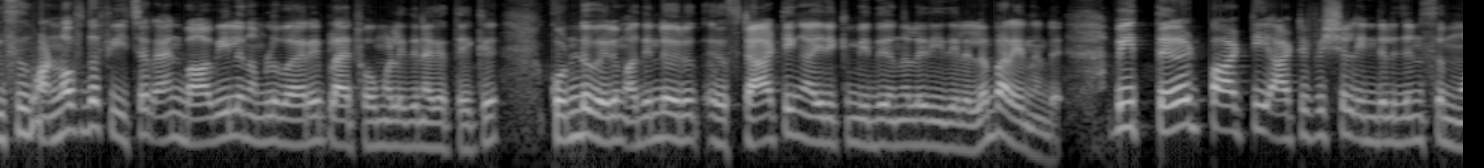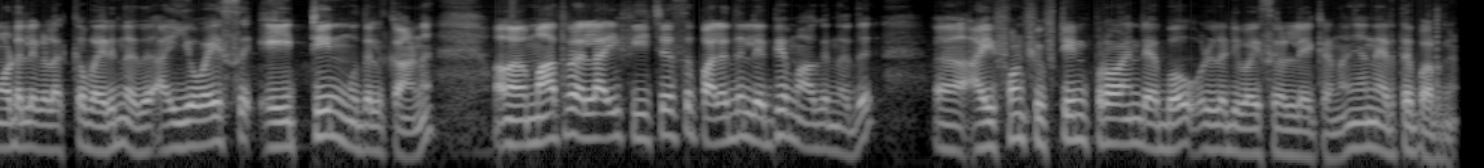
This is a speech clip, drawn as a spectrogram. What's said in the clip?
This is one of the feature and ഭാവിയിൽ നമ്മൾ വേറെ പ്ലാറ്റ്ഫോമുകൾ ഇതിനകത്തേക്ക് കൊണ്ടുവരും. അതിന്റെ ഒരു സ്റ്റാർട്ടിംഗ് ആയിരിക്കും ഇത് എന്നുള്ള രീതിയിലെല്ലാം പറയുന്നുണ്ട്. അപ്പോൾ ഈ തേർഡ് പാർട്ടി ആർട്ടിഫിഷ്യൽ ഇന്റലിജൻസ് മോഡലുകളൊക്കെ വരുന്നത് ഐ ഒ എസ് എയ്റ്റീൻ മുതൽക്കാണ് മാത്രമല്ല ഈ ഫീച്ചേഴ്സ് പലതും ലഭ്യമാകുന്നത് iPhone fifteen pro and above ഉള്ള ഡിവൈസുകളിലേക്കാണ് ഞാൻ നേരത്തെ പറഞ്ഞു.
